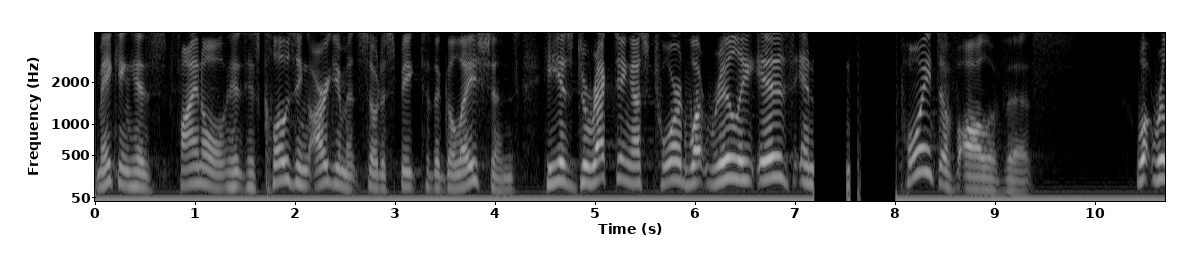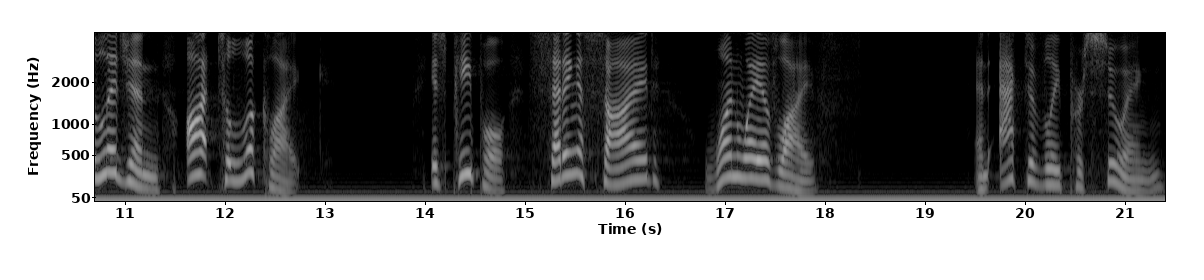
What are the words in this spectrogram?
making his final, his, his closing argument, so to speak, to the Galatians, he is directing us toward what really is in point of all of this, what religion ought to look like, is people setting aside one way of life and actively pursuing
